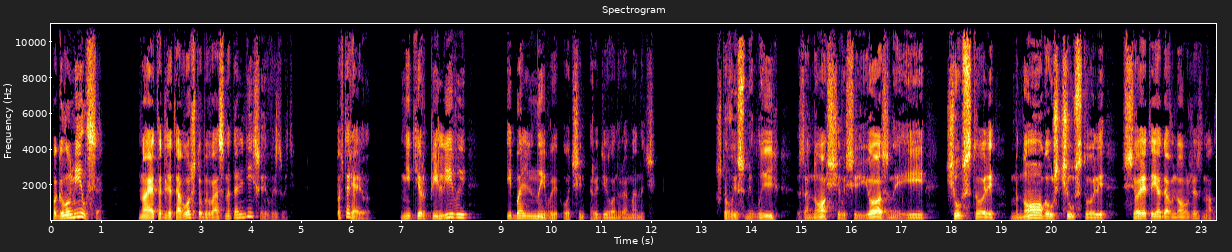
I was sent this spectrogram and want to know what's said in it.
поглумился, но это для того, чтобы вас на дальнейшее вызвать. Повторяю, нетерпеливы и больны вы очень, Родион Романович. Что вы смелы, заносчивы, серьезны и чувствовали, много уж чувствовали, все это я давно уже знал.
